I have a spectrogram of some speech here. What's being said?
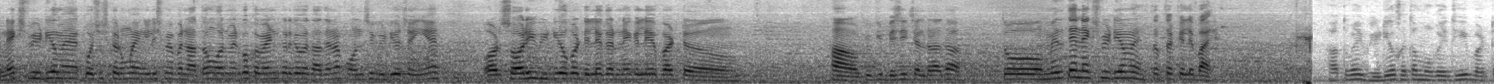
नेक्स्ट वीडियो मैं कोशिश करूँगा इंग्लिश में बनाता हूँ और मेरे को कमेंट करके बता देना कौन सी वीडियो चाहिए. और सॉरी वीडियो को डिले करने के लिए बट हाँ क्योंकि बिज़ी चल रहा था. तो मिलते हैं नेक्स्ट वीडियो में. तब तक के लिए बाय हाँ तो भाई वीडियो ख़त्म हो गई थी बट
